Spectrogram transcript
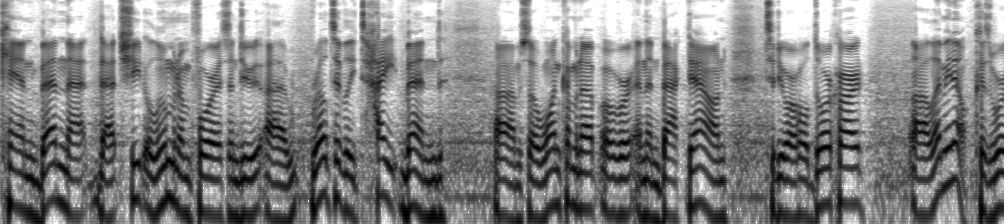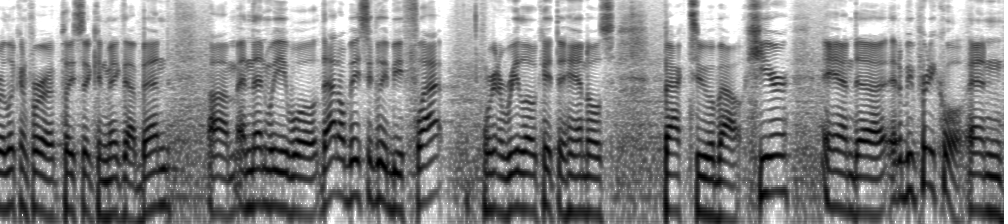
can bend that, that sheet aluminum for us and do a relatively tight bend, um, so one coming up over and then back down to do our whole door card. Uh, let me know because we're looking for a place that can make that bend. Um, and then we will, that'll basically be flat. We're gonna relocate the handles back to about here and uh, it'll be pretty cool. And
